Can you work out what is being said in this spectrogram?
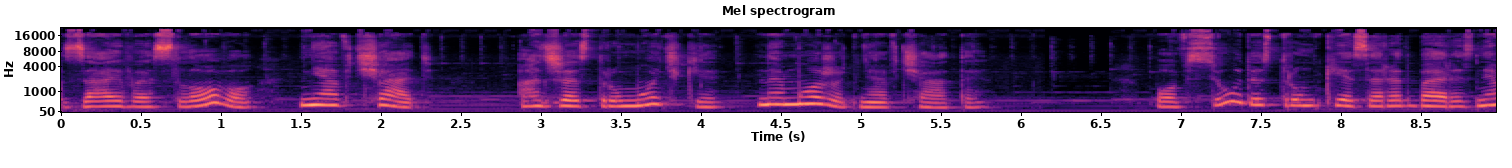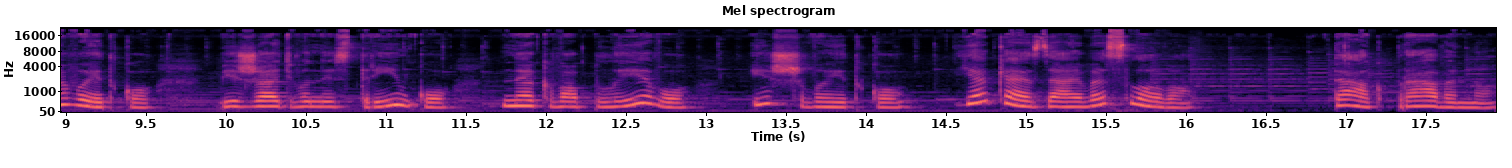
зайве слово нявчать, адже струмочки не можуть нявчати. Повсюди струмки серед березня видко, Біжать вони стрімко, неквапливо і швидко. Яке зайве слово? Так, правильно,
